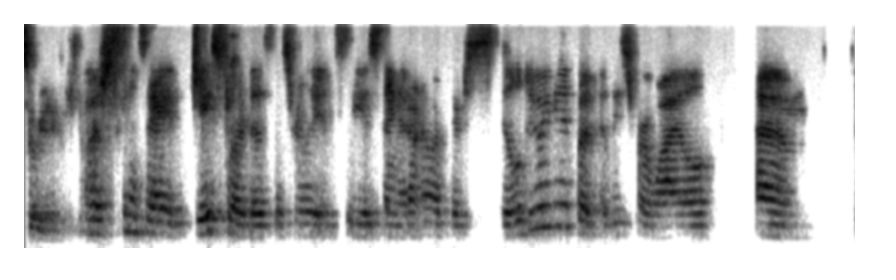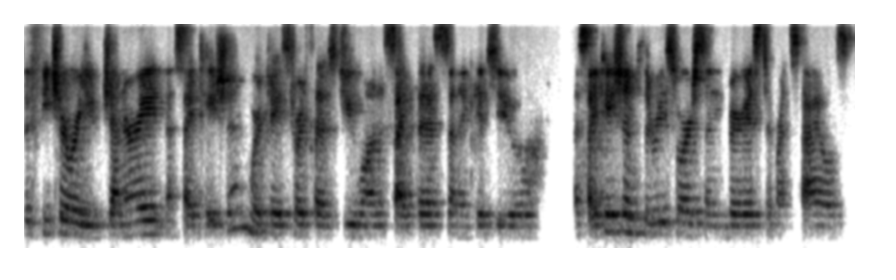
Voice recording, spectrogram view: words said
So I was just gonna say, JSTOR does this really insidious thing. I don't know if they're still doing it, but at least for a while. Um, the feature where you generate a citation, where JSTOR says, do you want to cite this? And it gives you a citation to the resource in various different styles.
